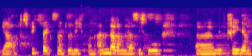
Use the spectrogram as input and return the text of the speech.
ja, auch des Feedbacks natürlich von anderen, dass ich so äh, mitkriege,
